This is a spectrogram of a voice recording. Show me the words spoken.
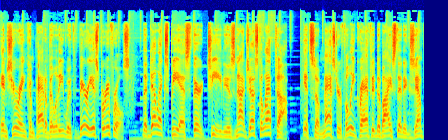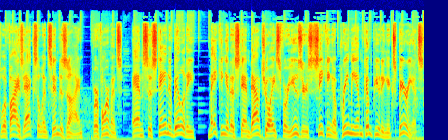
ensuring compatibility with various peripherals. The Dell XPS 13 is not just a laptop, it's a masterfully crafted device that exemplifies excellence in design, performance, and sustainability, making it a standout choice for users seeking a premium computing experience.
